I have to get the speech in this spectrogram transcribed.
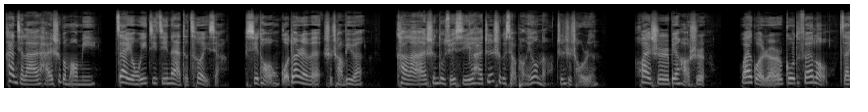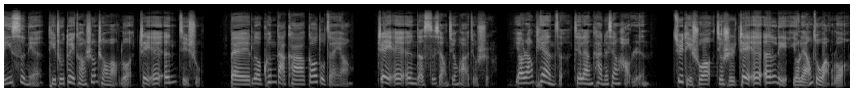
看起来还是个猫咪。再用 VGGNet 测一下，系统果断认为是长臂猿。看来深度学习还真是个小朋友呢，真是愁人。坏事变好事，歪果仁 Goodfellow 在一四年提出对抗生成网络 GAN 技术，被乐坤大咖高度赞扬。GAN 的思想精华就是要让骗子尽量看着像好人。具体说，就是 GAN 里有两组网络，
